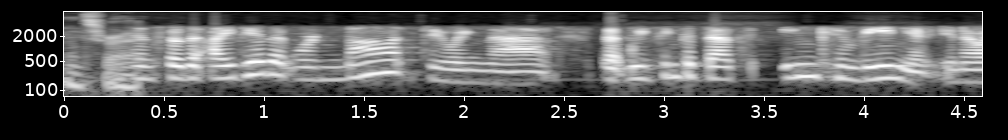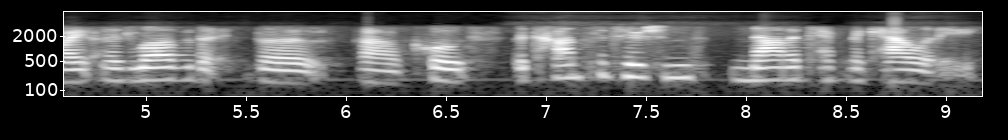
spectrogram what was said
That's right. And so the idea that we're not doing that, that we think that that's inconvenient, you know, I, I love the, the uh, quote, the Constitution's not a technicality.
